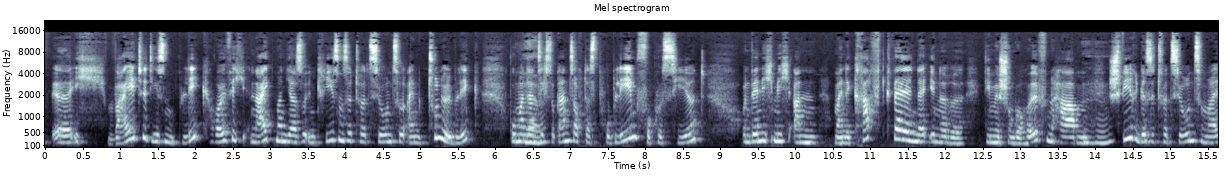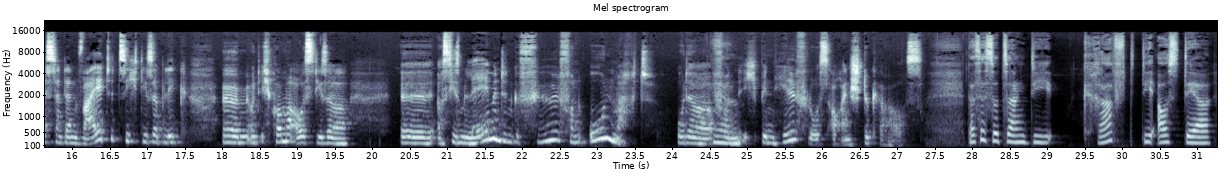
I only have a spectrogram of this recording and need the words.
äh, ich weite diesen Blick. Häufig neigt man ja so in Krisensituationen zu einem Tunnelblick, wo man ja. dann sich so ganz auf das Problem fokussiert. Und wenn ich mich an meine Kraftquellen erinnere, die mir schon geholfen haben, mhm. schwierige Situationen zu meistern, dann weitet sich dieser Blick ähm, und ich komme aus dieser, äh, aus diesem lähmenden Gefühl von Ohnmacht oder ja. von ich bin hilflos auch ein Stück heraus. Das ist sozusagen die Kraft, die aus der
